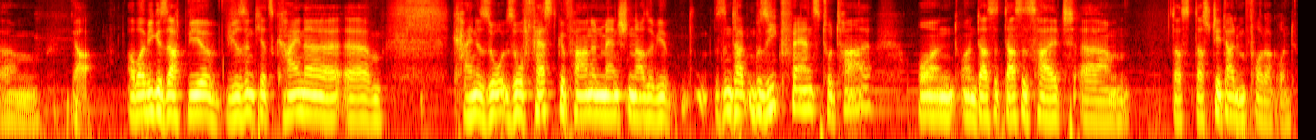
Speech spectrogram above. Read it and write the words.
Ähm, ja, aber wie gesagt, wir, wir sind jetzt keine, ähm, keine so, so festgefahrenen Menschen. Also wir sind halt Musikfans total. Und, und das, das ist halt, ähm, das, das steht halt im Vordergrund.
